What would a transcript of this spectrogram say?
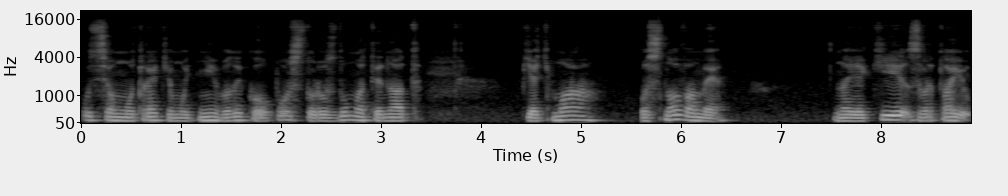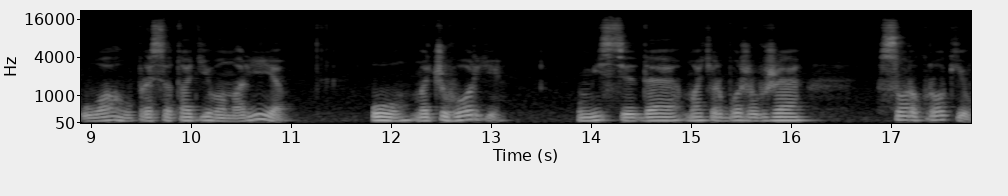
у цьому третьому дні Великого посту роздумати над п'ятьма основами, на які звертає увагу Пресвята Діва Марія у Меджугор'ї, у місці, де Матір Божа вже 40 років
